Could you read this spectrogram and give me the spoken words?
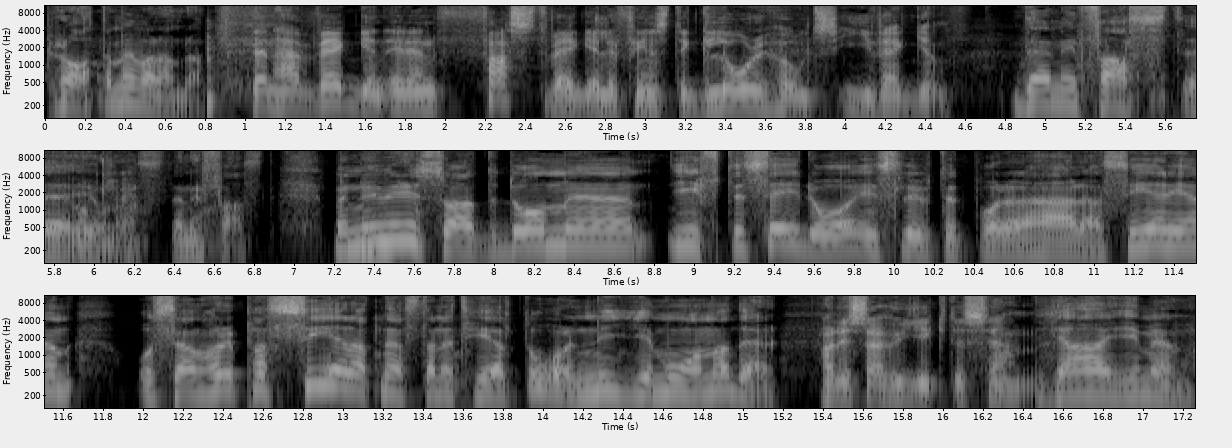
prata med varandra. Den här väggen, är det en fast vägg eller finns det glory holes i väggen? Den är fast eh, Jonas, den är fast. Men nu är det så att de eh, gifte sig då i slutet på den här serien och sen har det passerat nästan ett helt år, nio månader. Ja, det är så här, hur gick det sen? Jajamän,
